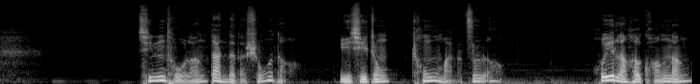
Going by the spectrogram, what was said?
青土狼淡淡的说道，语气中充满了自傲。灰狼和狂狼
